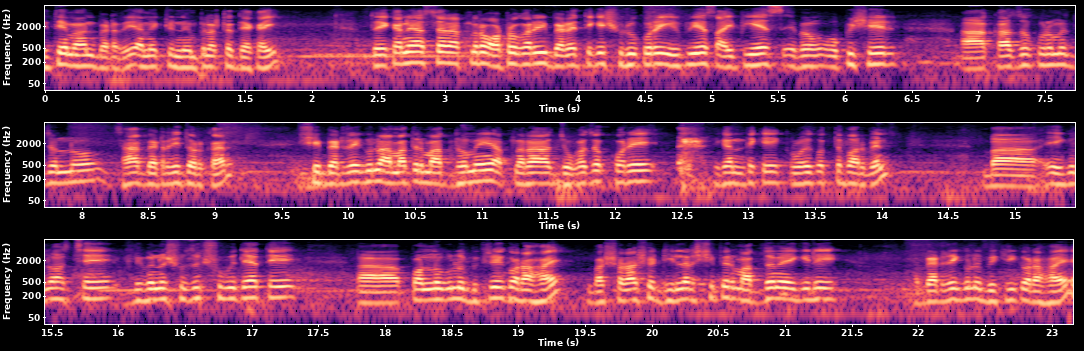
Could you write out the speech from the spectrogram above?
লিথিয়াম আয়ন ব্যাটারি আমি একটু নেম প্লেটটা দেখাই। তো এখানে আছে আর আপনারা অটো গাড়ির ব্যাটারি থেকে শুরু করে ইউপিএস আইপিএস এবং অফিসের কার্যক্রমের জন্য যা ব্যাটারি দরকার সেই ব্যাটারিগুলো আমাদের মাধ্যমে আপনারা যোগাযোগ করে এখান থেকে ক্রয় করতে পারবেন বা এইগুলো হচ্ছে বিভিন্ন সুযোগ সুবিধাতে পণ্যগুলো বিক্রি করা হয় বা সরাসরি ডিলারশিপের মাধ্যমে এগুলি ব্যাটারিগুলো বিক্রি করা হয়।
